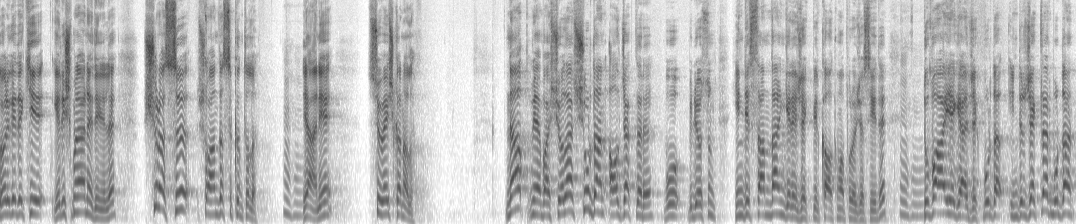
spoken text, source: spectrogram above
bölgedeki gelişmeler nedeniyle şurası şu anda sıkıntılı. Yani Süveyş kanalı. Ne yapmaya başlıyorlar? Şuradan alacakları, bu biliyorsun Hindistan'dan gelecek bir kalkınma projesiydi. Dubai'ye gelecek, burada indirecekler, buradan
